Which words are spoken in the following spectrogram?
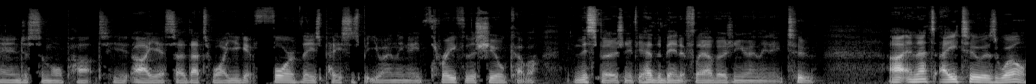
and just some more parts here. Ah, yeah, so that's why you get four of these pieces, but you only need three for the shield cover. In this version, if you had the Bandit Flower version, you only need two. Uh, and that's A2 as well.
